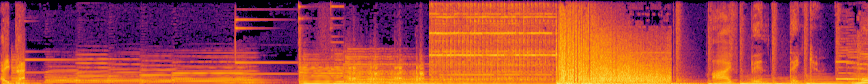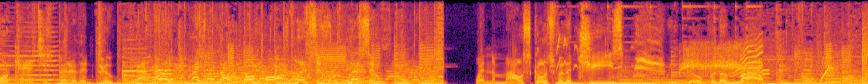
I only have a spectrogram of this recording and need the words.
Hey, Pat. I've been thinking. More cats is better than two. Hey, hey, no, don't talk. Listen, listen. When the mouse goes for the cheese, we go for the mouth.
